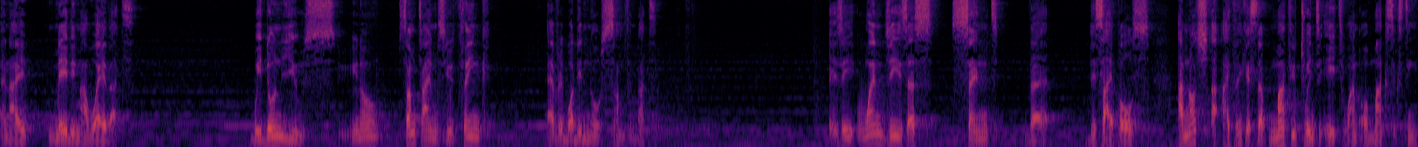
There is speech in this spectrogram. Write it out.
And I made him aware that we don't use, you know, sometimes you think everybody knows something, but you see, when Jesus sent the disciples, I'm not, I think it's the Matthew 28 one or Mark 16.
